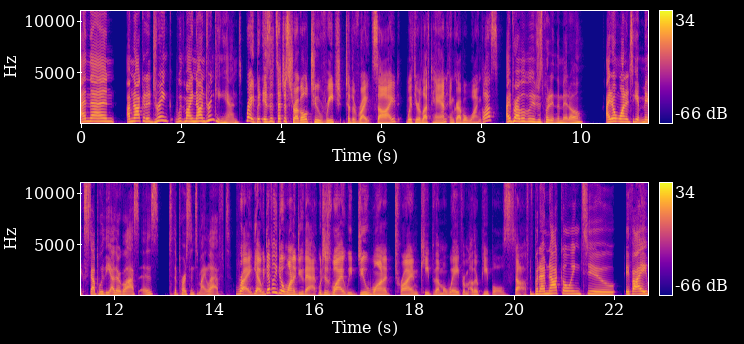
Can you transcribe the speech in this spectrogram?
And then I'm not going to drink with my non-drinking hand. Right, but is it such a struggle to reach to the right side with your left hand and grab a wine glass? I probably would just put it in the middle. I don't want it to get mixed up with the other glasses to the person to my left. Right. Yeah, we definitely don't want to do that, which is why we do want to try and keep them away from other people's stuff. But I'm not going to if I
